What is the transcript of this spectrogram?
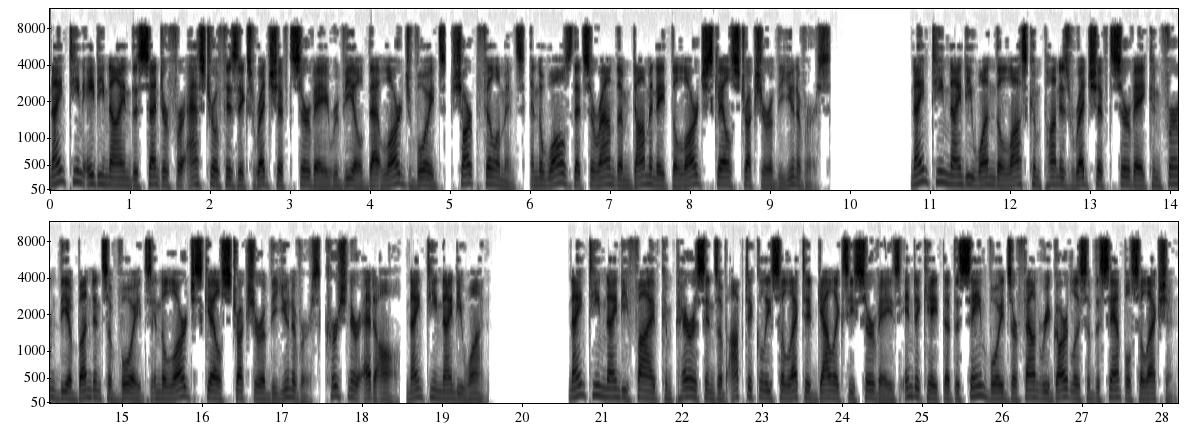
1989 – The Center for Astrophysics Redshift Survey revealed that large voids, sharp filaments, and the walls that surround them dominate the large-scale structure of the universe. 1991 – The Las Campanas Redshift Survey confirmed the abundance of voids in the large-scale structure of the universe Kirshner et al., 1991. 1995 – Comparisons of optically selected galaxy surveys indicate that the same voids are found regardless of the sample selection.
